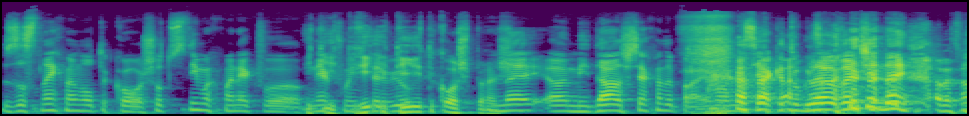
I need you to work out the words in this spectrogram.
заснехме едно такова, защото снимахме някаква, И, някакво и, и, интервю. и, ти, и такова ще правиш. Не, ами да, щяхме да правим, ама сега като гледа вече не. Абе, това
